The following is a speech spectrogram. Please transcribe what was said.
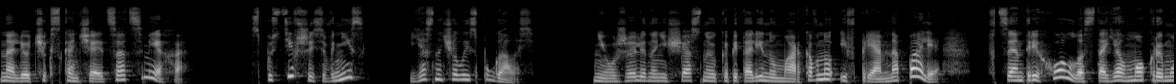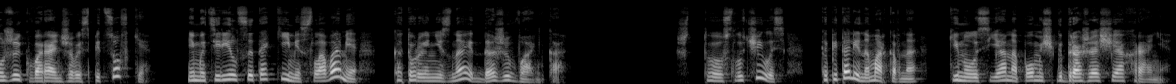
налетчик скончается от смеха. Спустившись вниз, я сначала испугалась. Неужели на несчастную Капиталину Марковну и впрямь напали? В центре холла стоял мокрый мужик в оранжевой спецовке и матерился такими словами, которые не знает даже Ванька. «Что случилось, Капиталина Марковна?» Кинулась я на помощь к дрожащей охране.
